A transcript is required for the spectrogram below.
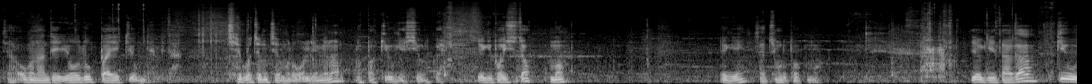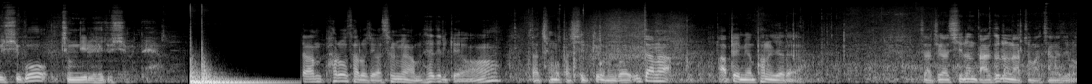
자, 오고 난 뒤에 요 루바에 끼우면 됩니다. 최고 정점으로 올리면은 루바 끼우기 쉬울 거예요. 여기 보이시죠? 구멍? 여기 자충 루바 구멍. 여기다가 끼우시고 정리를 해주시면 돼요. 일단 854로 제가 설명 한번 해드릴게요. 자, 청루파 실 끼우는 거. 일단은 앞에 면판을 열어요. 자, 제가 실은 다 걸어놨죠. 마찬가지로.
